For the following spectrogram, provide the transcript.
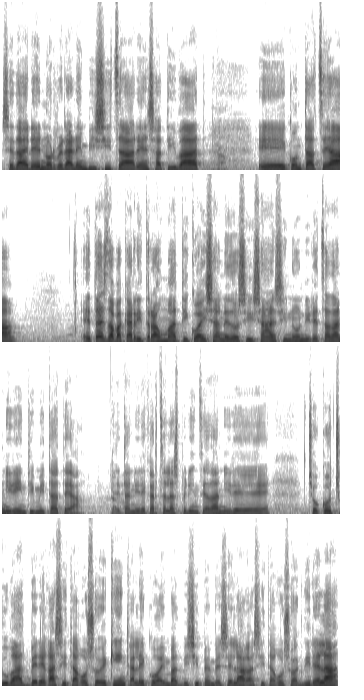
ze da ere norberaren bizitzaren zati bat e, kontatzea, eta ez da bakarri traumatikoa izan edo izan, sino niretza da nire intimitatea. Eta nire kartzela esperientzia da nire txokotxu bat bere gazita gozoekin, kaleko hainbat bizipen bezala, gazita gozoak direla,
